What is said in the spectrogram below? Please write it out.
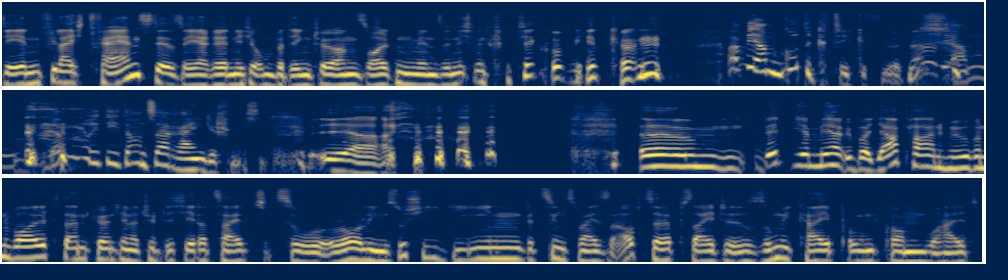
den vielleicht Fans der Serie nicht unbedingt hören sollten, wenn sie nicht mit Kritik umgehen können. Aber wir haben gute Kritik geführt, ne? Wir haben, wir haben richtig da uns da reingeschmissen. Ja. ähm, wenn ihr mehr über Japan hören wollt, dann könnt ihr natürlich jederzeit zu Rolling Sushi gehen, beziehungsweise auch zur Webseite sumikai.com, wo halt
